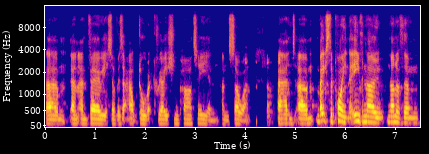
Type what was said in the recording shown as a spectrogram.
um, and, and, various others, Outdoor Recreation Party, and, and so on. And um, makes the point that even though none of them,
